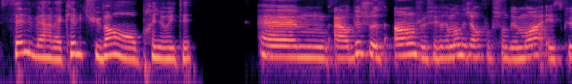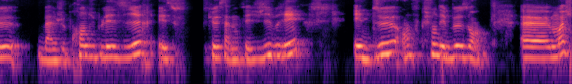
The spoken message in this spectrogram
celle vers laquelle tu vas en priorité? Euh, alors deux choses. Un, je fais vraiment déjà en fonction de moi. Est-ce que bah, je prends du plaisir? Est-ce que ça me fait vibrer? Et deux, en fonction des besoins. Euh, moi, je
